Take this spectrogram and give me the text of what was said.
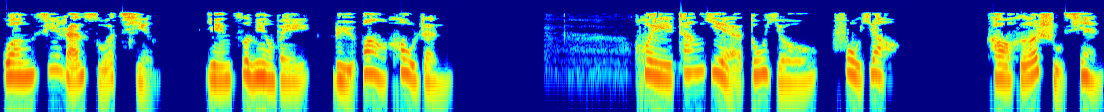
光欣然所请，因自命为吕望后人。会张掖都邮复要，考核属县，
